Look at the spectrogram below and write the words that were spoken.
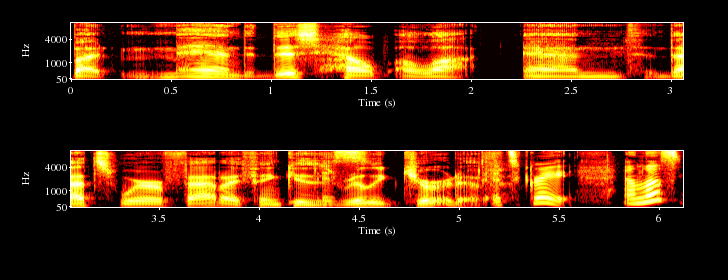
But man, did this help a lot. And that's where fat, I think, is It's- really curative. it's great. And let's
